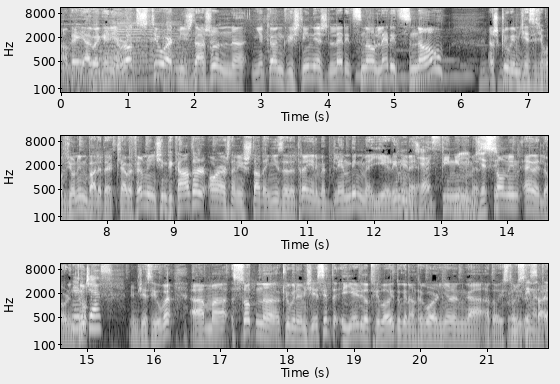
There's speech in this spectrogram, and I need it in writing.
Okej, okay, a po e keni Rod Stewart miq të dashur në një këngë krishtlindjesh Let it snow, let it snow është Klubi i Mëngjesit që po dëgjoni në valët e Club FM në 104 Ora është tani 7.23 Jeni me Blendin, me Jerin, me Altinin, me Sonin edhe Lorin Mëngjesi Mirëmëngjesi juve. Ëm um, sot në klubin e mëngjesit Jeri do të fillojë duke na treguar njërën nga ato historitë e saj.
